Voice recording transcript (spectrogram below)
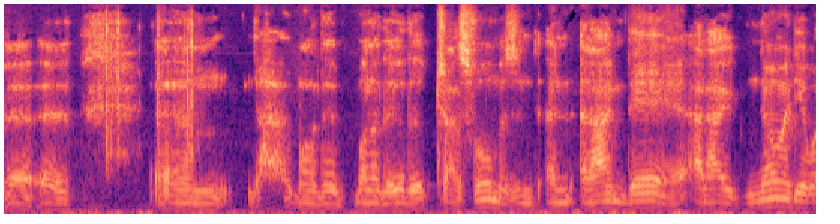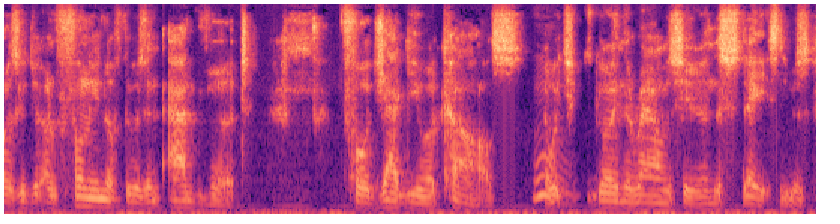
uh, uh, um, one of the one of the other Transformers, and, and, and I'm there, and I had no idea what I was going to do. And funnily enough, there was an advert for Jaguar cars, mm. which was going the rounds here in the States. And it was,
